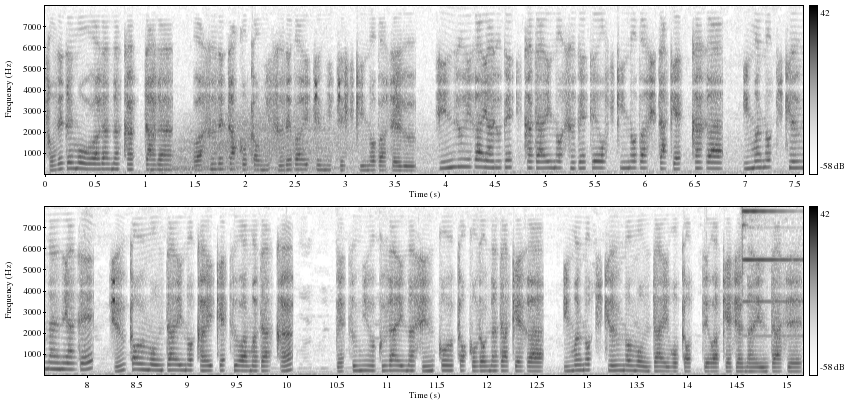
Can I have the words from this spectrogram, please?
それでも終わらなかったら、忘れたことにすれば一日引き延ばせる。人類がやるべき課題の全てを引き延ばした結果が、今の地球なんやで中東問題の解決はまだか？別にウクライナ侵攻とコロナだけが、今の地球の問題ごとってわけじゃないんだぜ。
